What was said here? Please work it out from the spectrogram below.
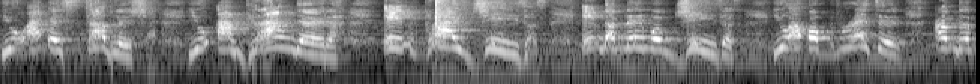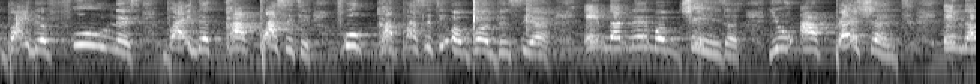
You are established. You are grounded in Christ Jesus. In the name of Jesus. You are operating the, by the fullness, by the capacity, full capacity of God this year. In the name of Jesus, you are patient. In the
